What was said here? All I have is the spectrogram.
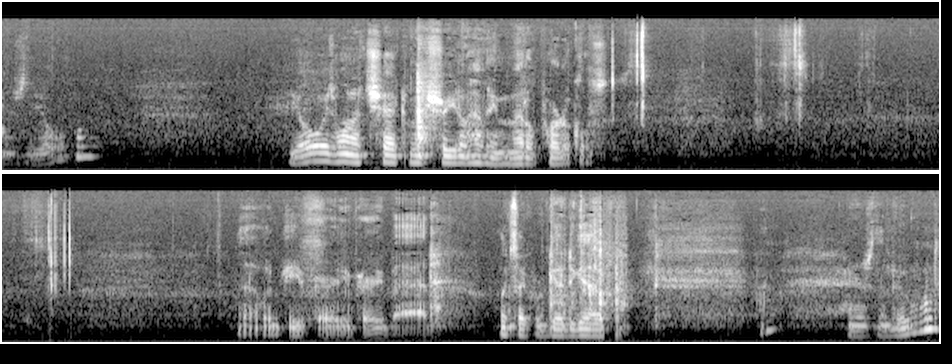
Here's the old one. You always want to check, make sure you don't have any metal particles. That would be very, very bad. Looks like we're good to go. Here's the new one.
